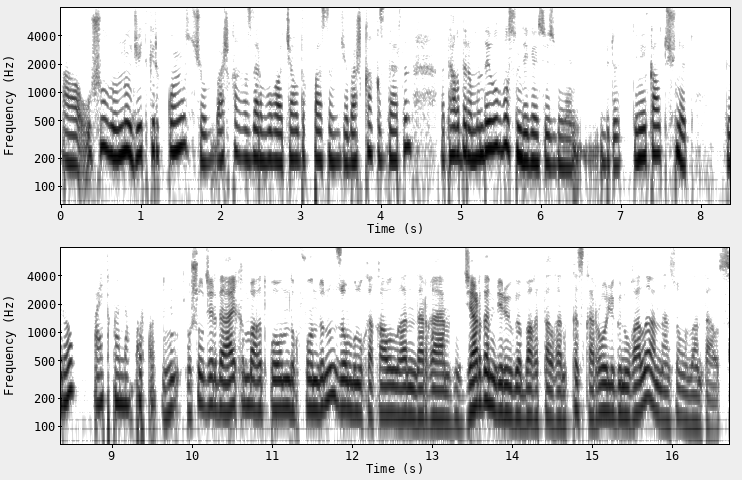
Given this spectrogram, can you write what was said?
ушуну жеткирип коюңузчу башка кыздар буга чалдыкпасын же башка кыздардын тагдыры мындай болбосун деген сөз менен бүтөт. Демек ал түшүнөт бирок айткандан коркот. Ушул жерде айкын багыт коомдук фондунун зомбулукка кабылгандарга жардам берүүгө багытталган кыска ролигин угалы андан соң улантабыз.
